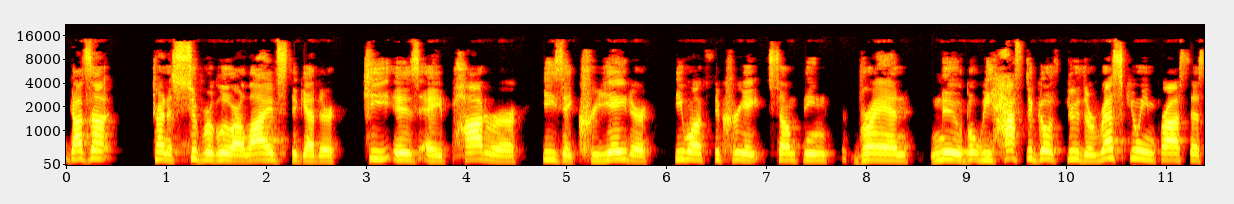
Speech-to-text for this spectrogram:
God's not trying to super glue our lives together. He is a potterer. He's a creator. He wants to create something brand new, but we have to go through the rescuing process.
